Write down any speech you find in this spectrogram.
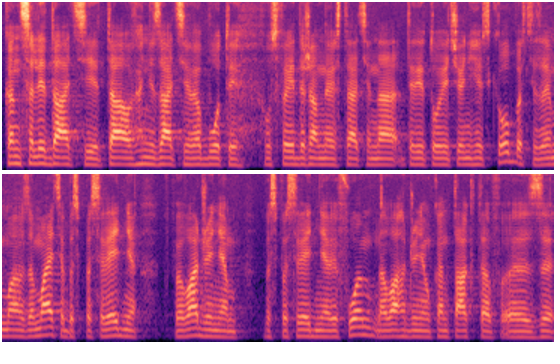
консолідації та організації роботи у сфері державної реєстрації на території Чернігівської області, займається безпосередньо впровадженням безпосередньо реформ, налагодженням контактів е, з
